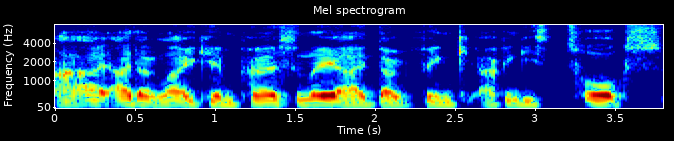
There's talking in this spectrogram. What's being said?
I, I don't like him personally. I don't think. I think he talks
